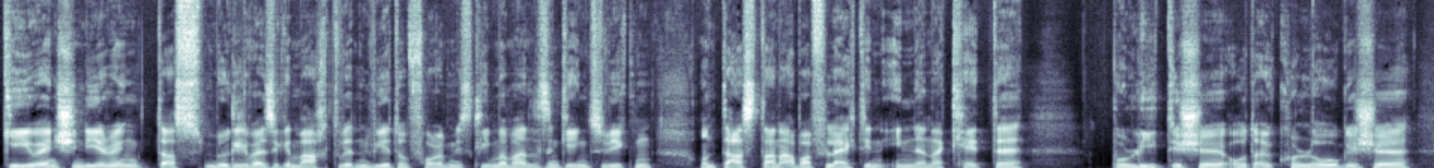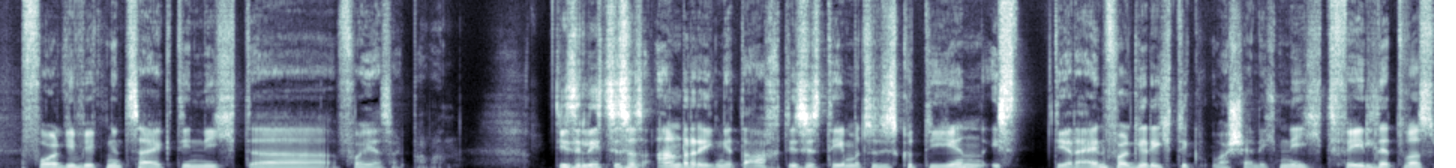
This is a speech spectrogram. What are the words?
Geoengineering, das möglicherweise gemacht werden wird, um Folgen des Klimawandels entgegenzuwirken und das dann aber vielleicht in, in einer Kette politische oder ökologische Folgewirkungen zeigt, die nicht äh, vorhersagbar waren. Diese Liste ist als Anregen gedacht, dieses Thema zu diskutieren. Ist die Reihenfolge richtig? Wahrscheinlich nicht. Fehlt etwas?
